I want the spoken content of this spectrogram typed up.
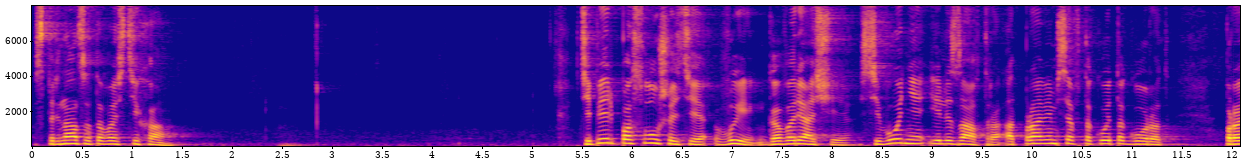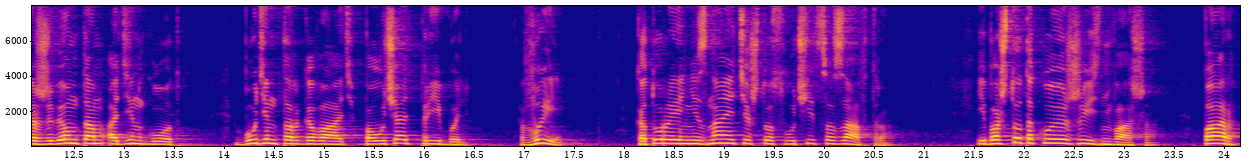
С 13 стиха. Теперь послушайте вы, говорящие, сегодня или завтра отправимся в такой-то город, проживем там один год – будем торговать, получать прибыль. Вы, которые не знаете, что случится завтра. Ибо что такое жизнь ваша? Пар,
